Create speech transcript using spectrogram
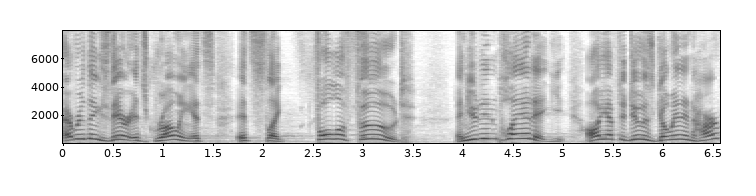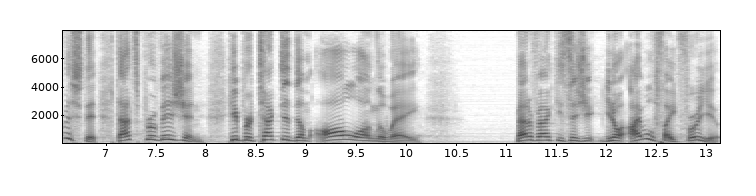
everything's there, it's growing, it's, it's like full of food. And you didn't plant it. All you have to do is go in and harvest it. That's provision. He protected them all along the way. Matter of fact, he says, You, you know, I will fight for you.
